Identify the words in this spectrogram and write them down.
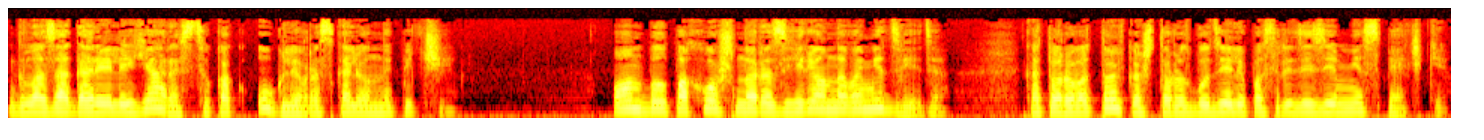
Глаза горели яростью, как угли в раскаленной печи. Он был похож на разъяренного медведя, которого только что разбудили посреди зимней спячки.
